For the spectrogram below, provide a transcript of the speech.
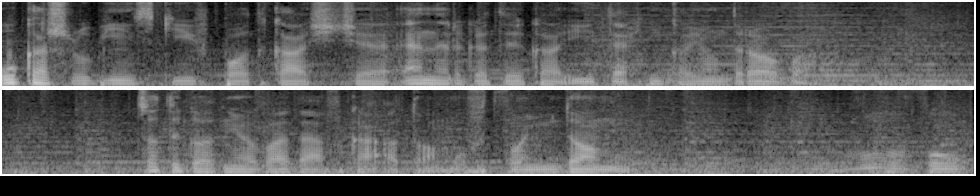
Łukasz Lubiński w podcaście Energetyka i Technika Jądrowa. Cotygodniowa dawka atomu w Twoim domu. www.eitj.info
